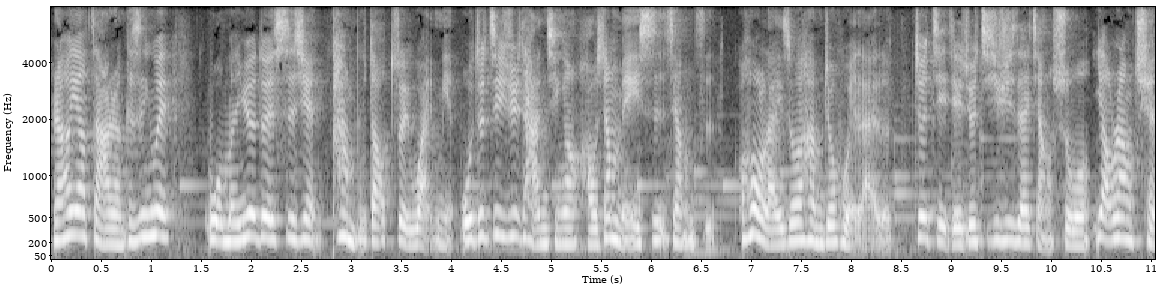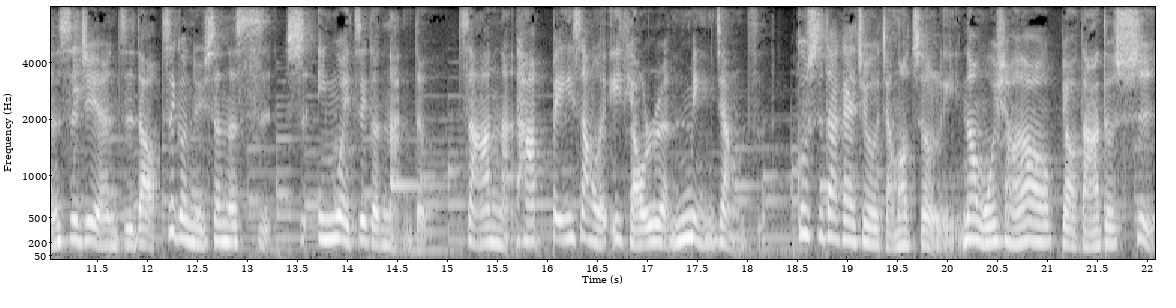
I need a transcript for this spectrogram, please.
然后要砸人。可是因为我们乐队视线看不到最外面，我就继续弹琴啊，好像没事这样子。后来之后他们就回来了，就姐姐就继续在讲说，要让全世界人知道这个女生的死是因为这个男的渣男，他背上了一条人命这样子。故事大概就讲到这里。那我想要表达的是，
